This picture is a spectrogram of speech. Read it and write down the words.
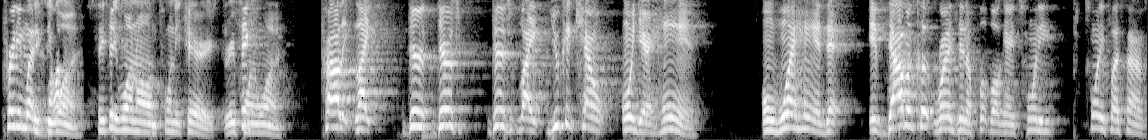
Pretty much 61. 61 on 20 carries. 3.1 probably like there there's there's like you could count on your hand, on one hand that if Dalvin Cook runs in a football game 20, 20 plus times,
